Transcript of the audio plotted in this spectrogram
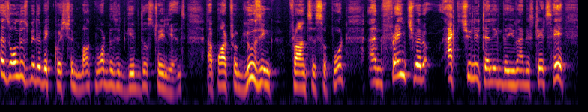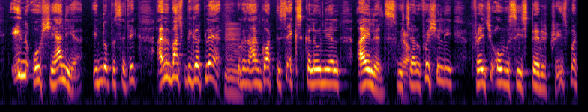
has always been a big question mark. What does it give the Australians, apart from losing France's support? And French were actually telling the United States, hey, in Oceania, Indo-Pacific, I'm a much bigger player mm. because I've got this ex-colonial islands, which yeah. are officially French overseas territories, but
